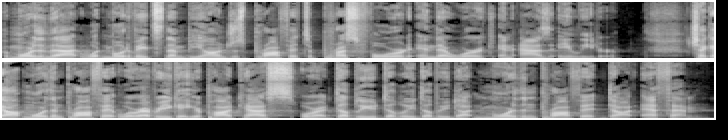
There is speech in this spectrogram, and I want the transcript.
But more than that, what motivates them beyond just profit to press forward in their work and as a leader. Check out More Than Profit wherever you get your podcasts or at www.morethanprofit.fm.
